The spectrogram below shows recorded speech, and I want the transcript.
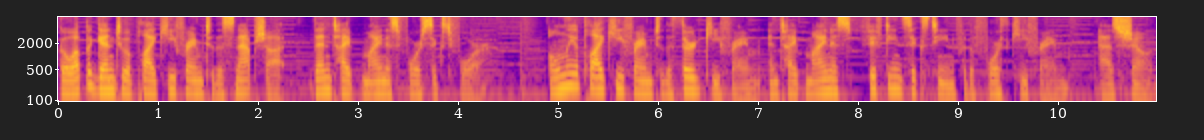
go up again to apply keyframe to the snapshot, then type minus 464. Only apply keyframe to the third keyframe and type minus 1516 for the fourth keyframe, as shown.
